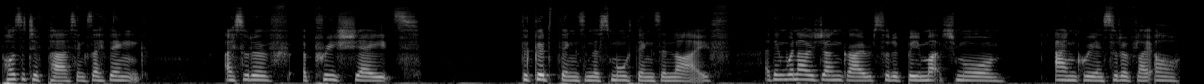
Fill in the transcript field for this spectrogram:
positive person because I think I sort of appreciate the good things and the small things in life. I think when I was younger, I would sort of be much more angry and sort of like, oh,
